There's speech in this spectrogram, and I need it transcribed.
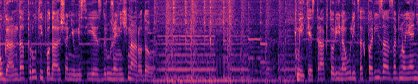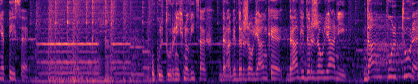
Uganda proti podaljšanju misije Združenih narodov. Kmetje s traktori na ulicah Pariza za gnojenje pese. V kulturnih novicah, drage državljanke, dragi državljani, dan kulture!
